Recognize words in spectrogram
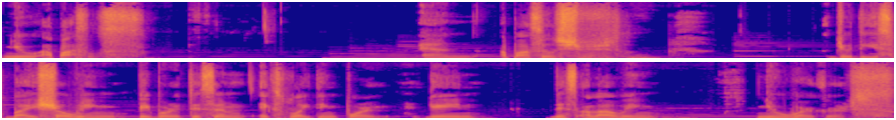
new apostles. And apostles' duty is by showing favoritism, exploiting for gain, disallowing new workers.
